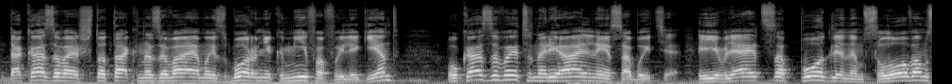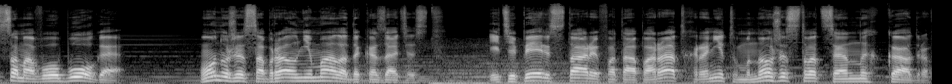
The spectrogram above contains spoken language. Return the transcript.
доказывая, что так называемый сборник мифов и легенд указывает на реальные события и является подлинным словом самого Бога. Он уже собрал немало доказательств – и теперь старый фотоаппарат хранит множество ценных кадров.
